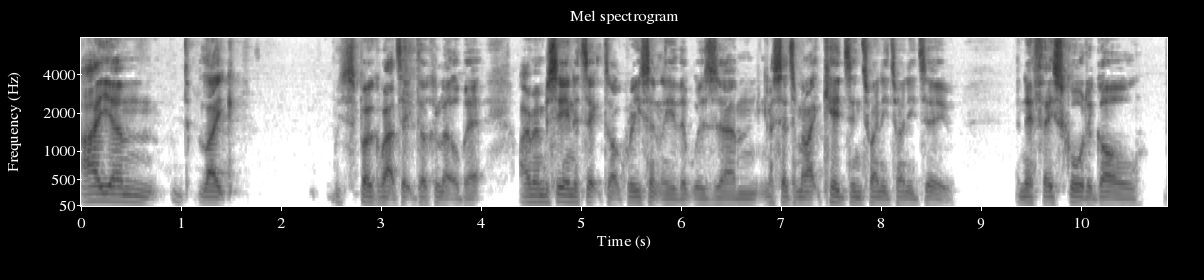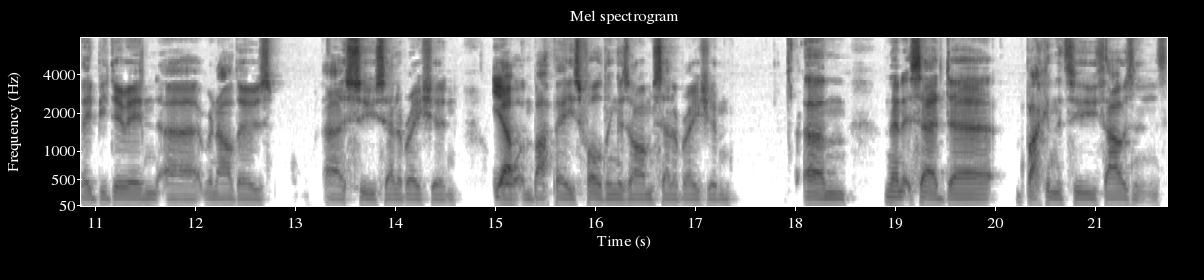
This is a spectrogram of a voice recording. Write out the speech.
I um like we spoke about TikTok a little bit. I remember seeing a TikTok recently that was um I said something like kids in 2022 and if they scored a goal they'd be doing uh Ronaldo's uh Siu celebration Yeah. or Mbappe's folding his arms celebration. Um and then it said uh back in the 2000s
